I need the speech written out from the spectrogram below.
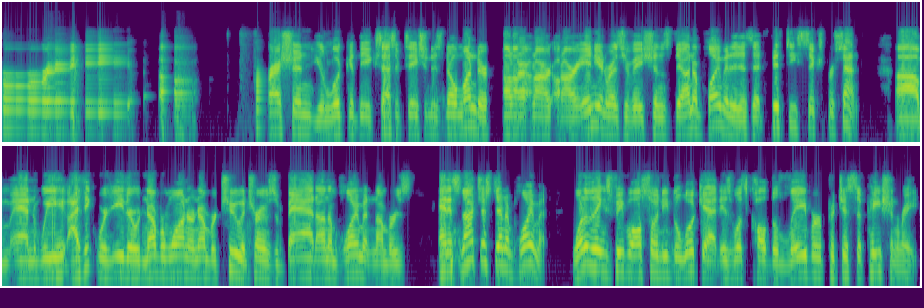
regulatory oppression, you look at the excessive taxation, it's no wonder on our, on our, on our Indian reservations, the unemployment is at 56%. Um, and we, I think we're either number one or number two in terms of bad unemployment numbers. And it's not just unemployment. One of the things people also need to look at is what's called the labor participation rate,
